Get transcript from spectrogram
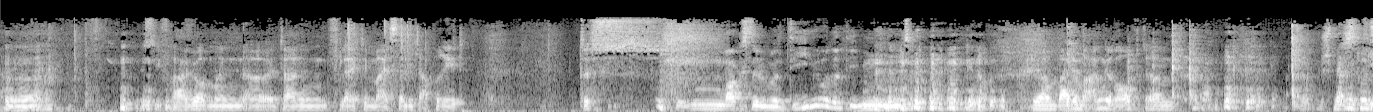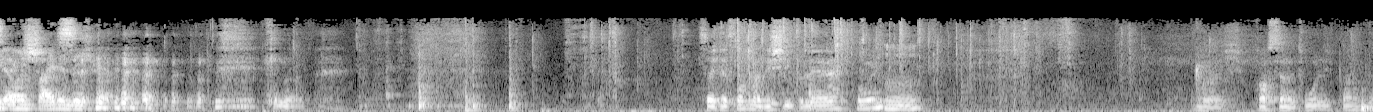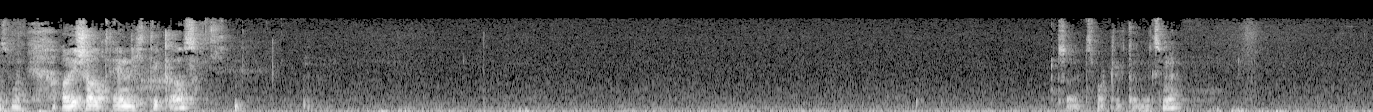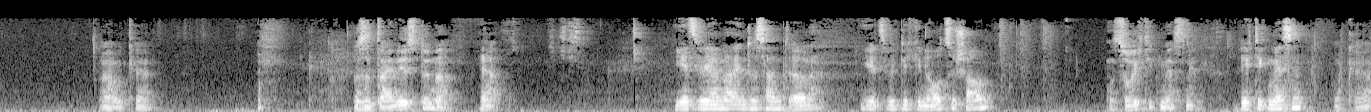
Ist die Frage, ob man äh, da dann vielleicht den Meister nicht abrät. Das magst du über die oder die? Mhm. Genau. Wir haben beide mal angeraucht. Ähm, also schmecken tun sie die eigentlich beide Scheiße. nicht. genau. Soll ich jetzt nochmal die Schieblehre holen? Mhm. Ich brauch's ja nicht holen, ich brauche bloß mal. Aber die schaut ähnlich dick aus. So, jetzt wackelt da nichts mehr. Ah, okay. Also deine ist dünner. Ja. Jetzt wäre mal interessant, ähm, jetzt wirklich genau zu schauen, Und so richtig messen. richtig messen, Okay.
